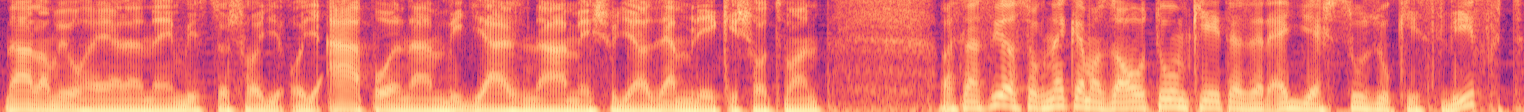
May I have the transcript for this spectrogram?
Nálam jó helyen lenne, én biztos, hogy, hogy ápolnám, vigyáznám, és ugye az emlék is ott van. Aztán sziasztok, nekem az autóm 2001-es Suzuki Swift,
